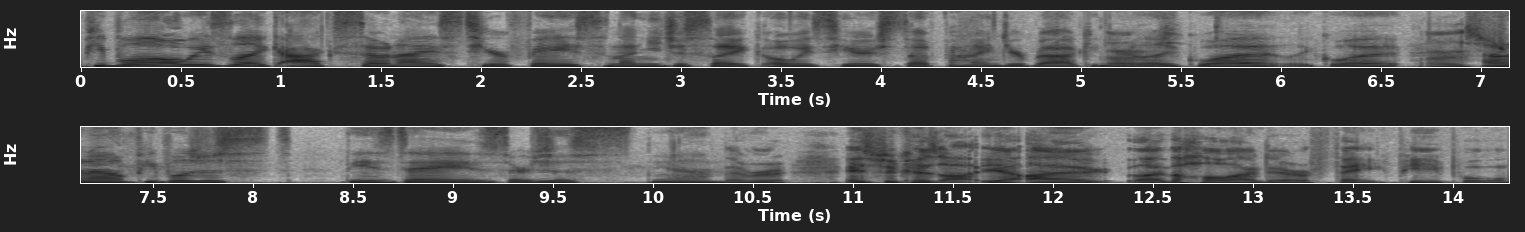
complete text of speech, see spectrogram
people always like act so nice to your face and then you just like always hear stuff behind your back and you're Nice. like, "What? Like what?" I don't know. People just these days are just, yeah. Never. It's because I, yeah, I like the whole idea of fake people.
